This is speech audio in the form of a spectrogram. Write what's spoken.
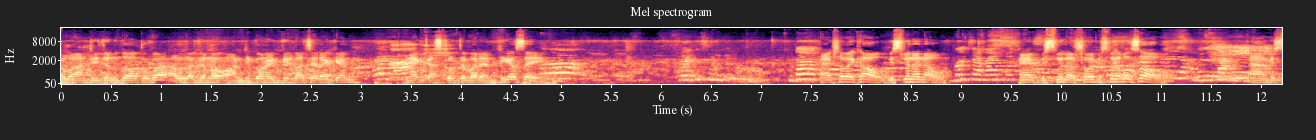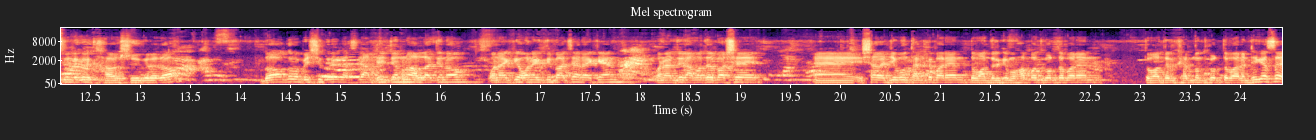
এবং আন্টির জন্য দোয়া করবা। আল্লাহ যেন আন্টিকে অনেকদিন বাঁচিয়ে রাখেন অনেক কাজ করতে পারেন ঠিক আছে? হ্যাঁ সবাই খাও। বিসমিল্লা নাও। হ্যাঁ বিসমিল্লা সবাই বিসমিল্লা বলছো? হ্যাঁ বিসমিল্লা করে খাওয়া শুরু করে দাও। দোয়া করো বেশি করে নাসরি আন্টির জন্য। আল্লাহ যেন ওনাকে অনেকদিন বাঁচা রাখেন। ওনার জন্য আমাদের পাশে সারা জীবন থাকতে পারেন। তোমাদেরকে মহাব্বত করতে পারেন। তোমাদের খেদমত করতে পারেন। ঠিক আছে?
